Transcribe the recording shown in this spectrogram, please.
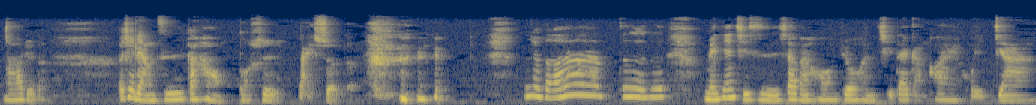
然后觉得，而且两只刚好都是白色的，我觉得啊，真的是每天其实下班后就很期待赶快回家，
